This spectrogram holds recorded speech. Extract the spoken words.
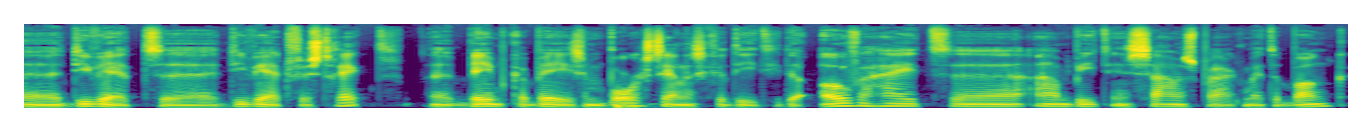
Uh, die, werd, uh, die werd verstrekt. Uh, BMKB is een borgstellingskrediet die de overheid aanbiedt in samenspraak met de bank.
